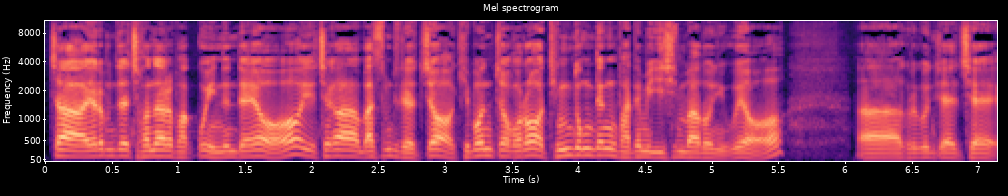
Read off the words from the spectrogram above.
자, 여러분들 전화를 받고 있는데요. 제가 말씀드렸죠. 기본적으로 딩동댕 받으면 20만 원이고요. 아, 그리고 이제 제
